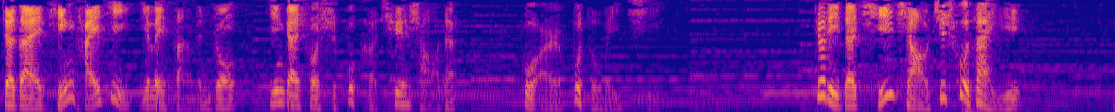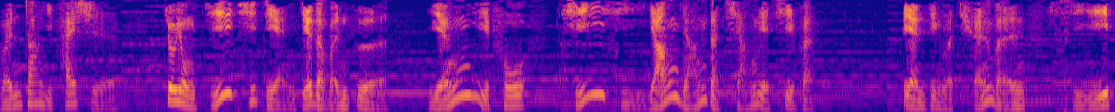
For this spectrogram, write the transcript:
这在《亭台记》一类散文中应该说是不可缺少的，故而不足为奇。这里的奇巧之处在于，文章一开始就用极其简洁的文字，营溢出喜喜洋洋的强烈气氛，奠定了全文喜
